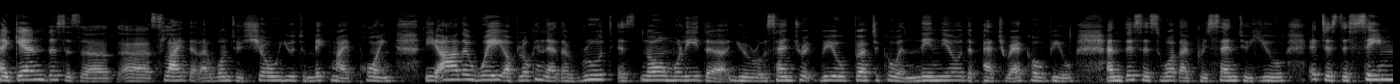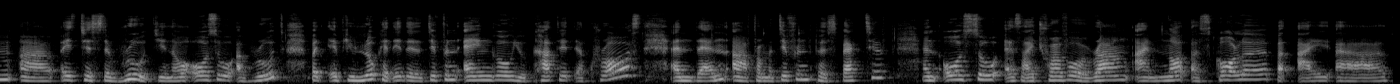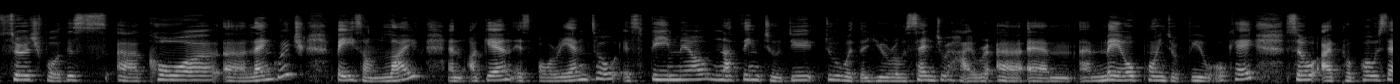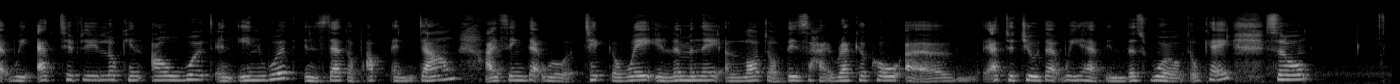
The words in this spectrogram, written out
Again, this is a, a, slide that I want to show you to make my point. The other way of looking at a root is normally the Eurocentric view, vertical and linear, the patriarchal view. And this is what I present to you. It is the same, uh, it is the root, you know, also a root. But if you look at it at a different angle, you cut it across and then uh, from a different perspective. And also as I travel around, I'm not a scholar, but I uh, search for this uh, uh, language based on life. And again it's oriental it's female nothing to do, do with the eurocentric uh, um, uh, male point of view okay? So I propose that we actively looking outward and inward instead of up and down. I think that will take away eliminate a lot of this hierarchical uh, attitude that we have in this world okay? So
